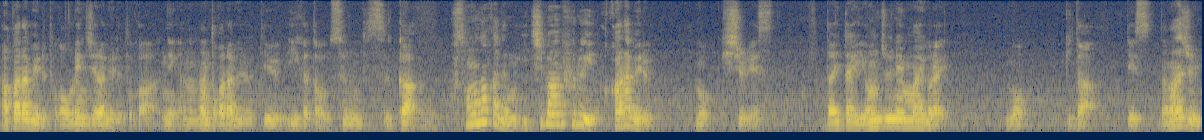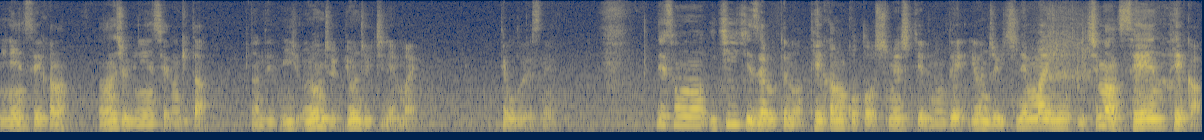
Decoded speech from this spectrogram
赤ラベルとかオレンジラベルとか、ね、あのなんとかラベルという言い方をするんですが、その中でも一番古い赤ラベルの機種です。大体40年前ぐらいのギターです。72年生かな ?72 年生のギター。なので40 41年前ということですね。で、その110というのは定価のことを示しているので、41年前に1万1000円定価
